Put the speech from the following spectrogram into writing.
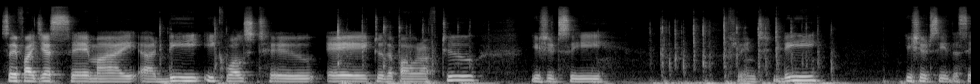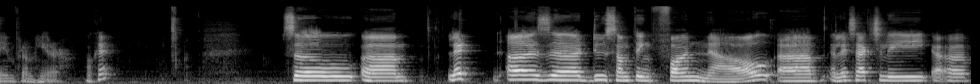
So if I just say my uh, d equals to a to the power of 2, you should see print d you should see the same from here okay so um, let us uh, do something fun now. Uh, let's actually uh, uh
